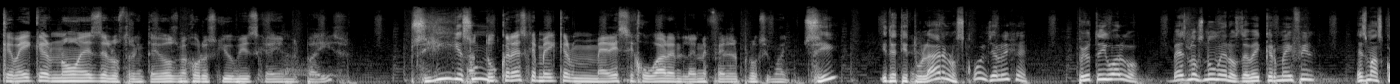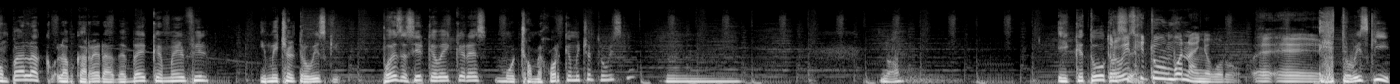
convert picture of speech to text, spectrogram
que Baker no es de los 32 mejores QBs que hay en el país? Sí, es O un. ¿Tú crees que Baker merece jugar en la NFL el próximo año? Sí, y de titular en los Colts, ya lo dije. Pero yo te digo algo: ves los números de Baker Mayfield. Es más, compara la, la carrera de Baker Mayfield y Mitchell Trubisky. ¿Puedes decir que Baker es mucho mejor que Mitchell Trubisky? No. ¿Y qué tuvo que Trubisky tuvo un buen año, gordo. Eh, eh? Y Trubisky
